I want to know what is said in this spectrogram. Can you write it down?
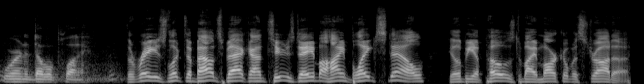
we're in a double play. The Rays look to bounce back on Tuesday behind Blake Snell. He'll be opposed by Marco Estrada.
